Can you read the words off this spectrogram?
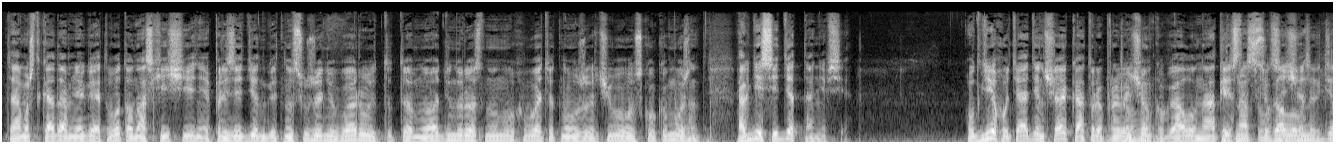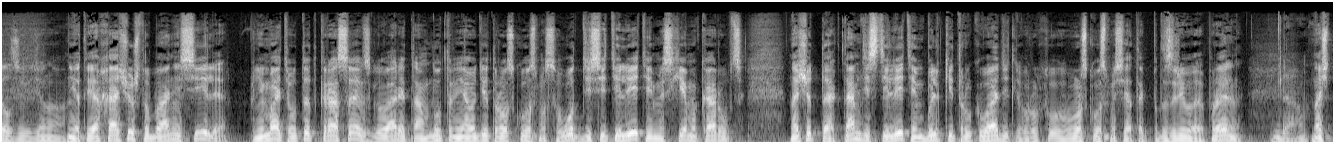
Потому что когда мне говорят, вот у нас хищение, президент говорит, ну что же они воруют-то там, ну один раз, ну, ну хватит, ну уже, чего, сколько можно? -то? А где сидят-то они все? Вот где хоть один человек, который привлечен да, к уголовной ответственности? 15 вот уголовных сейчас. дел заведено. Нет, я хочу, чтобы они сели. Понимаете, вот этот красавец говорит, там, внутренний аудит Роскосмоса. Вот десятилетиями схема коррупции. Значит так, там десятилетиями были какие-то руководители в Роскосмосе, я так подозреваю, правильно? Да. Значит,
